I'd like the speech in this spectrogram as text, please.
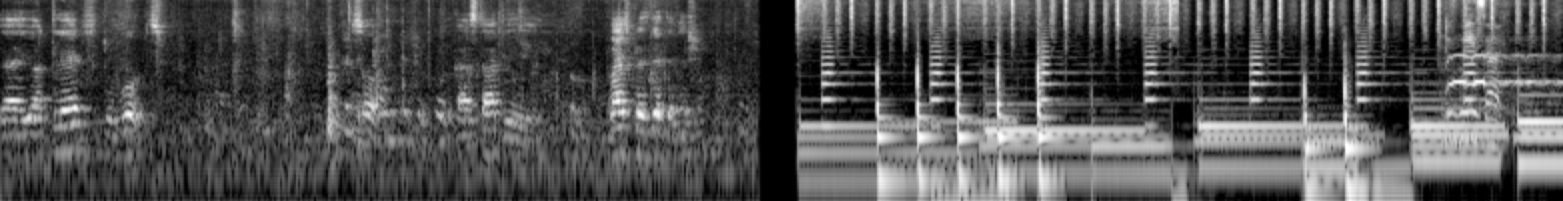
uh, you are cleared to vote. So, you can start the vice president election. The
